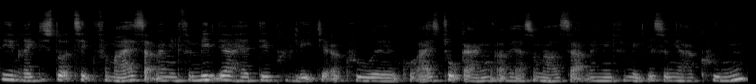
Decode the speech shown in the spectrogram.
det er en rigtig stor ting for mig sammen med min familie at have det privilegie at kunne, øh, kunne rejse to gange og være så meget sammen med min familie, som jeg har kunnet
